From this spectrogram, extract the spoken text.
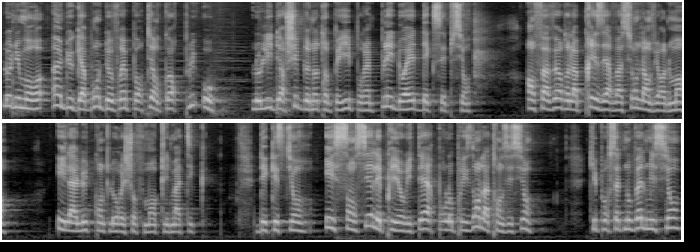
le numéro 1 du Gabon devrait porter encore plus haut le leadership de notre pays pour un plaidoyer d'exception en faveur de la préservation de l'environnement et la lutte contre le réchauffement climatique. Des questions essentielles et prioritaires pour le président de la transition, qui pour cette nouvelle mission,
